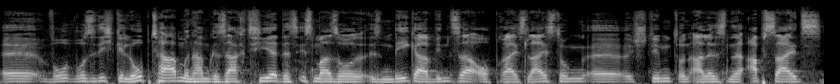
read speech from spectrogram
äh, wo, wo sie dich gelobt haben und haben gesagt, hier, das ist mal so, ist ein mega Winzer, auch Preis-Leistung äh, stimmt und alles, ne, abseits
